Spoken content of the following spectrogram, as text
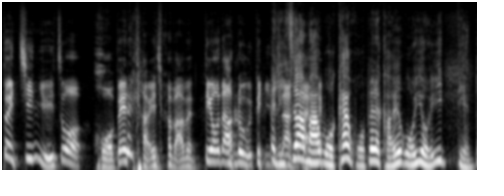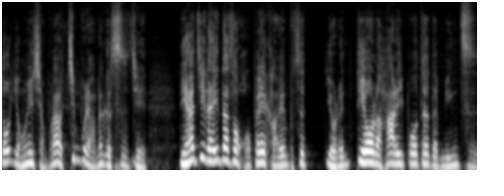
对金鱼做火杯的考验，就要把他们丢到陆地。你知道？吗？我看火杯的考验，我有一点都永远想不到，进不了那个世界。你还记得那时候火杯的考验不是有人丢了哈利波特的名字，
